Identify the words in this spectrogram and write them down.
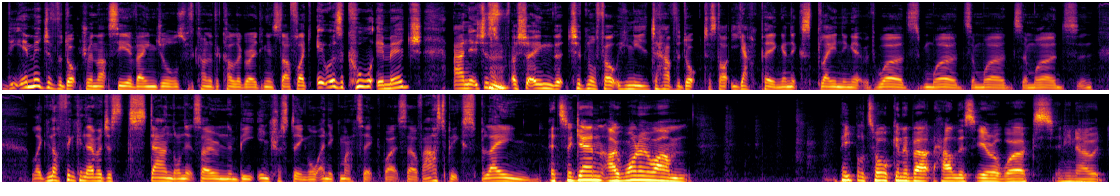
the image of the Doctor in that Sea of Angels with kind of the color grading and stuff, like it was a cool image, and it's just a shame that Chibnall felt he needed to have the Doctor start yapping and explaining it with words and words and words and words, and like nothing can ever just stand on its own and be interesting or enigmatic by itself. It has to be explained. It's again, I want to um people talking about how this era works and you know it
